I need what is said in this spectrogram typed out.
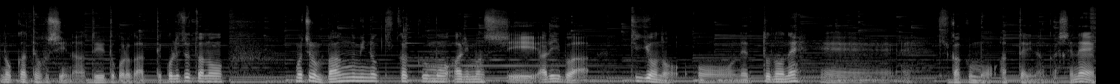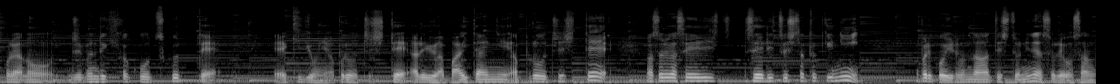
乗っかってほしいなというところがあってこれちょっとあのもちろん番組の企画もありますしあるいは企業のネットのね、えー、企画もあったりなんかしてねこれあの自分で企画を作って、え、企業にアプローチしてあるいは媒体にアプローチして、まあ、それが成立した時にっぱりこういろんなアーティストにねそれをそ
